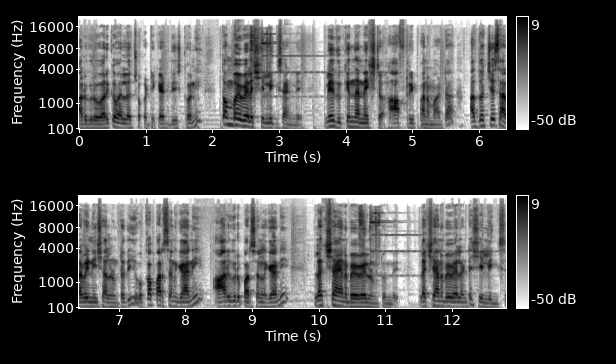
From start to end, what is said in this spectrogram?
ఆరుగురు వరకు వెళ్ళొచ్చు ఒక టికెట్ తీసుకొని తొంభై వేల షిల్లింగ్స్ అండి. లేదు కింద నెక్స్ట్ హాఫ్ ట్రిప్ అనమాట అది వచ్చేసి అరవై నిమిషాలు ఉంటుంది. ఒక పర్సన్ కానీ ఆరుగురు పర్సన్లు కానీ లక్ష ఎనభై వేలు ఉంటుంది. లక్ష ఎనభై వేలు అంటే షిల్లింగ్స్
